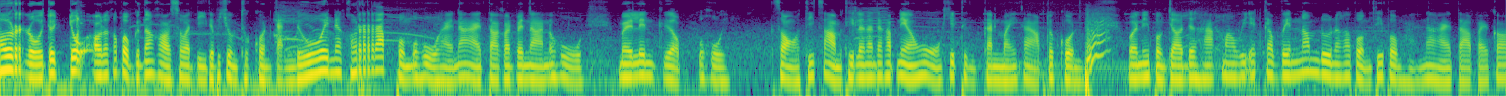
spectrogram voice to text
ฮัลโหลโจโจเอาแล้วครับผมก็ต้องขอสวัสดีท่านผู้ชมทุกคนกันด้วยนะครับผมโอ้โหหายหน้าหายตากันไปนานโอ้โหไม่เล่นเกือบโอ้โหสองอาทิตย์สามอาทิตย์แล้วนะครับเนี่ยโอ้โหคิดถึงกันไหมครับทุกคน วันนี้ผมจะเอาเดอะฮักมา vs กับเวนนอมดูนะครับผมที่ผมหายหน้าหายตาไปก็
